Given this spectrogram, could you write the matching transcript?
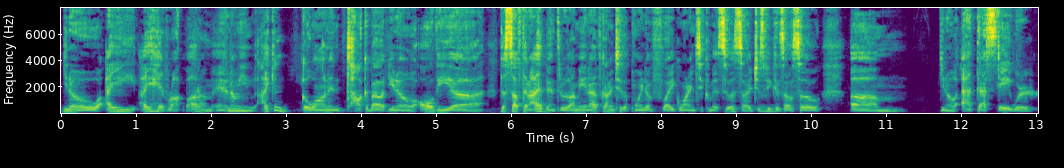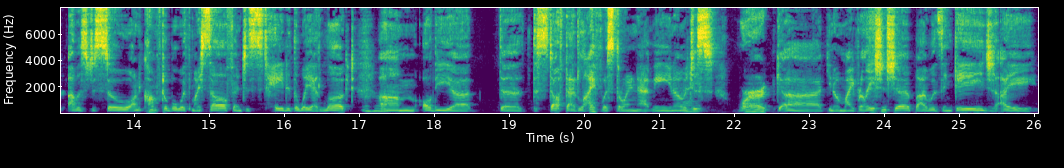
you know, I I hit rock bottom, and mm-hmm. I mean, I can go on and talk about you know all the uh, the stuff that I've been through. I mean, I've gotten to the point of like wanting to commit suicide just mm-hmm. because I was so, um, you know, at that state where I was just so uncomfortable with myself and just hated the way I looked. Mm-hmm. Um, all the uh, the the stuff that life was throwing at me, you know, right. just work, uh, you know, my relationship. I was engaged. I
